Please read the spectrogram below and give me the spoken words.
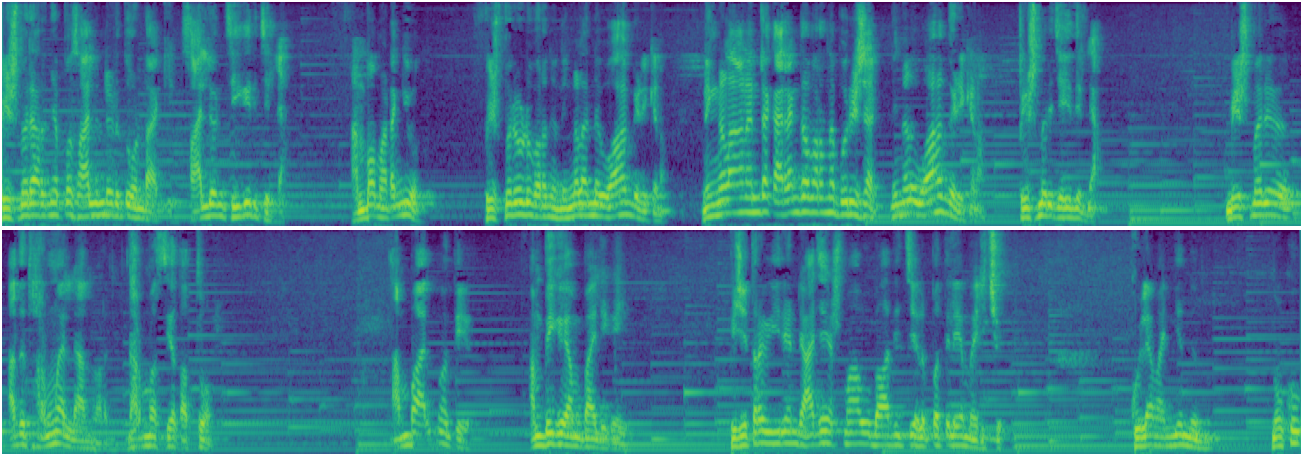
ഭീഷ്മർ അറിഞ്ഞപ്പോൾ സാല്വന്റെ അടുത്ത് കൊണ്ടാക്കി. സാല്യൻ സ്വീകരിച്ചില്ല. അമ്പ മടങ്ങി വന്നു. ഭീഷ്മരോട് പറഞ്ഞു നിങ്ങൾ എന്നെ വിവാഹം കഴിക്കണം. നിങ്ങളാണ് എന്റെ കരം കവർന്ന പുരുഷൻ. നിങ്ങൾ വിവാഹം കഴിക്കണം. ഭീഷ്മർ ചെയ്തില്ല. ഭീഷ്മര് അത് ധർമ്മമല്ല എന്ന് പറഞ്ഞു. ധർമ്മസ്യ തത്വം. അമ്പ ആത്മഹത്യ ചെയ്തു. അംബിക അമ്പാലികയും വിചിത്രവീരൻ രാജയഷ്മാവ് ബാധിച്ച് എളുപ്പത്തിലേ മരിച്ചു. കുലം അന്യം നിന്നു. നോക്കൂ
